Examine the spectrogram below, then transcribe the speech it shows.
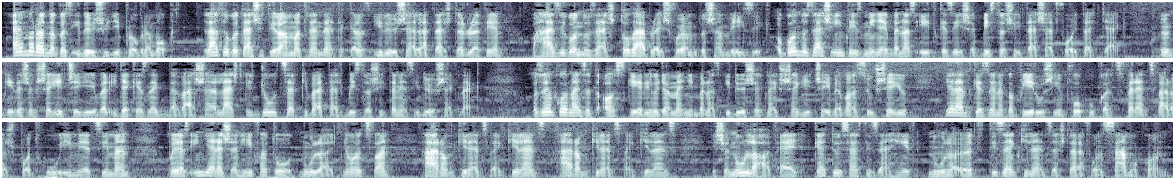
Elmaradnak az idősügyi programok. Látogatási tilalmat rendeltek el az idős ellátás területén, a házi gondozás továbbra is folyamatosan végzik. A gondozási intézményekben az étkezések biztosítását folytatják. Önkéntesek segítségével igyekeznek bevásárlást és gyógyszerkiváltást biztosítani az időseknek. Az önkormányzat azt kéri, hogy amennyiben az időseknek segítségre van szükségük, jelentkezzenek a vírusinfo.kukac ferencváros.hu e-mail címen, vagy az ingyenesen hívható 0680 399 399 és a 061 217 05 19-es telefonszámokon.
